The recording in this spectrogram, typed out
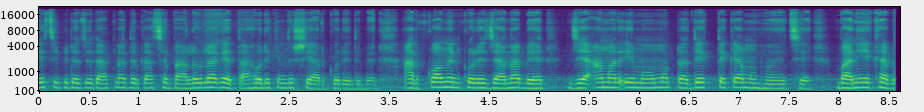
রেসিপিটা যদি আপনাদের কাছে ভালো লাগে, তাহলে কিন্তু শেয়ার করে দিবেন। আর কমেন্ট করে জানাবেন যে আমার এই মোমোটা দেখতে কেমন হয়েছে। বানিয়ে খাবেন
